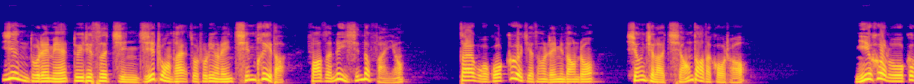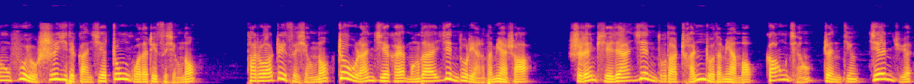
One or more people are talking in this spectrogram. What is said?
印度人民对这次紧急状态做出令人钦佩的。发自内心的反应，在我国各阶层人民当中兴起了强大的高潮。尼赫鲁更富有诗意地感谢中国的这次行动。他说：“这次行动骤然揭开蒙在印度脸上的面纱，使人瞥见印度的沉着的面貌，刚强、镇定、坚决，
